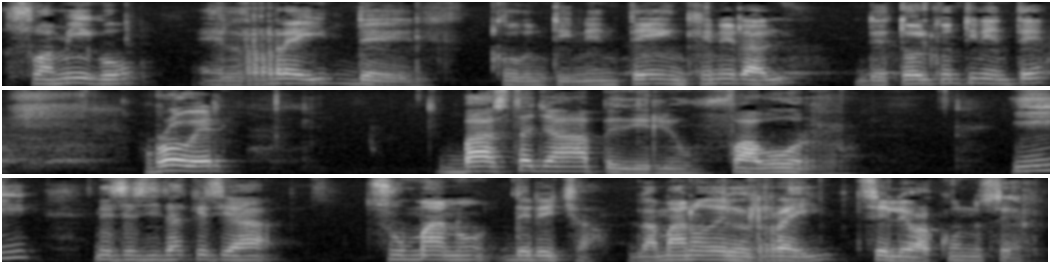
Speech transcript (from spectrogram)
su amigo, el rey del continente en general, de todo el continente, Robert basta ya a pedirle un favor y necesita que sea su mano derecha, la mano del rey, se le va a conocer.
